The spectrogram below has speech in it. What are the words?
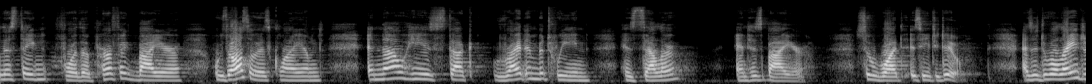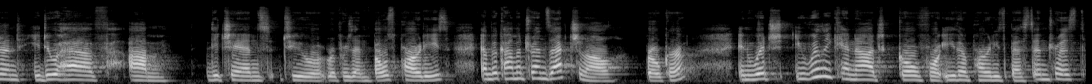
listing for the perfect buyer who's also his client, and now he is stuck right in between his seller and his buyer. So, what is he to do? As a dual agent, you do have um, the chance to represent both parties and become a transactional broker, in which you really cannot go for either party's best interest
